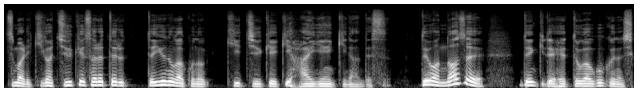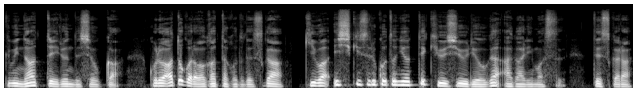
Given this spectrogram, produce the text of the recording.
つまり気が中継されているっていうのがこの気中継機肺元気なんです。ではなぜ電気でヘッドが動くような仕組みになっているんでしょうかこれは後から分かったことですが気は意識することによって吸収量が上がります。ですから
